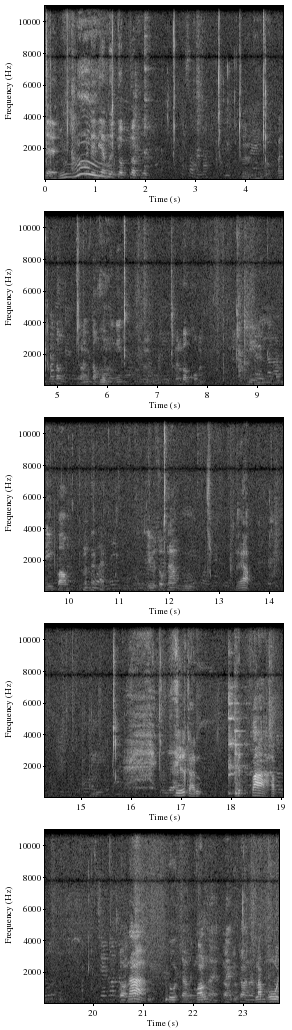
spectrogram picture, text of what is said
เดี๋ยวเดี๋ยวเดี๋ยวมือจวบจวบเลยอืมมันมันต้องมันต้องคุมอย่างนี้อืมมันบ่ขมดีดีปลอม ดีผสมน้นะครับนี่คือการพิซซ่าครับำก้อนหน้า สูตรเจ้าของหน่อยนะก้อนนั้นลำพูน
